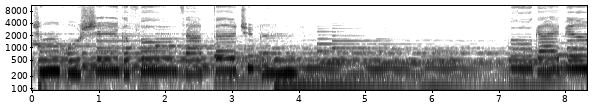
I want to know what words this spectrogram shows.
生活是个复杂的剧本，不改变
